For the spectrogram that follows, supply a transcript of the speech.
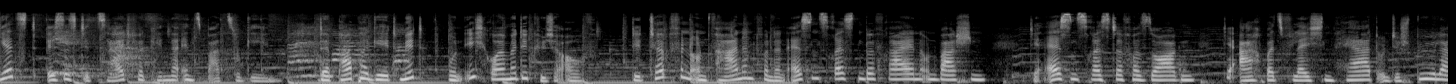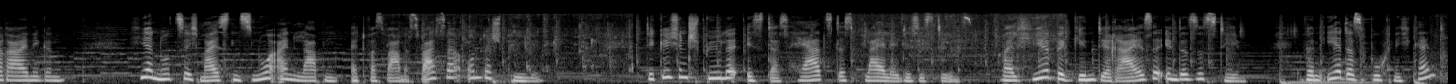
Jetzt ist es die Zeit für Kinder ins Bad zu gehen. Der Papa geht mit und ich räume die Küche auf. Die Töpfen und Pfannen von den Essensresten befreien und waschen, die Essensreste versorgen, die Arbeitsflächen, Herd und die Spüle reinigen. Hier nutze ich meistens nur einen Lappen, etwas warmes Wasser und der Spüle. Die Küchenspüle ist das Herz des Flylady-Systems, weil hier beginnt die Reise in das System. Wenn ihr das Buch nicht kennt,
